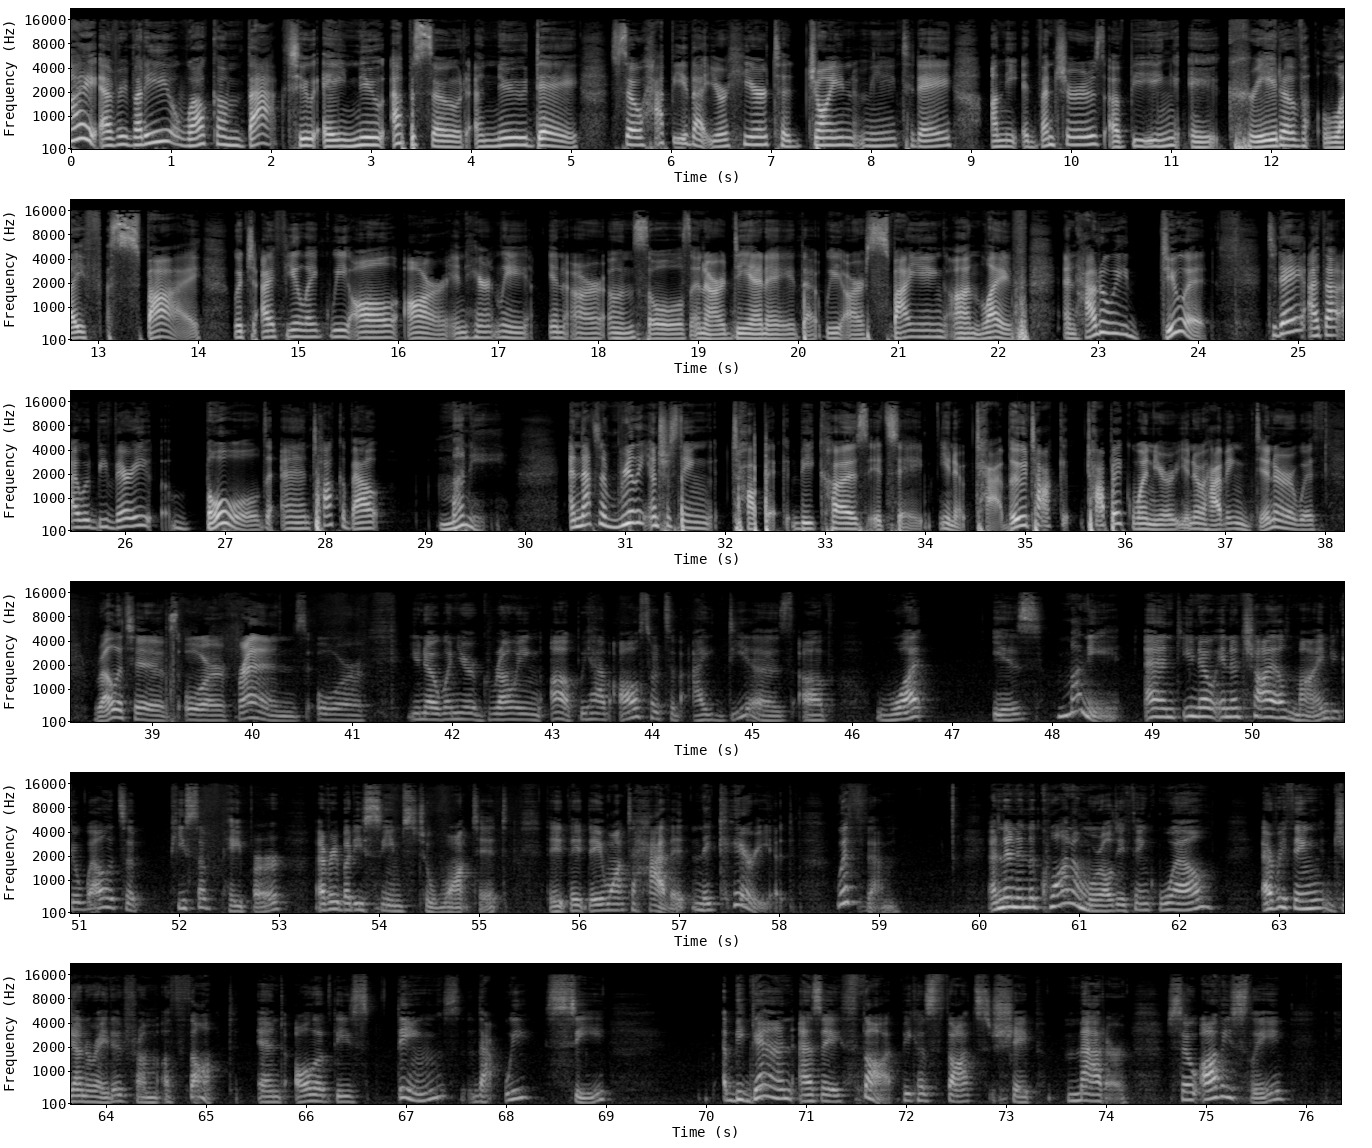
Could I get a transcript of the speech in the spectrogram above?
Hi, everybody. Welcome back to a new episode, a new day. So happy that you're here to join me today on the adventures of being a creative life spy, which I feel like we all are inherently in our own souls and our DNA that we are spying on life. And how do we do it? Today, I thought I would be very bold and talk about money. And that's a really interesting topic because it's a, you know, taboo talk, topic when you're, you know, having dinner with relatives or friends or, you know, when you're growing up. We have all sorts of ideas of what is money. And, you know, in a child mind, you go, well, it's a piece of paper. Everybody seems to want it. They, they, they want to have it and they carry it with them. And then in the quantum world, you think, well, everything generated from a thought, and all of these things that we see began as a thought because thoughts shape matter. So obviously,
